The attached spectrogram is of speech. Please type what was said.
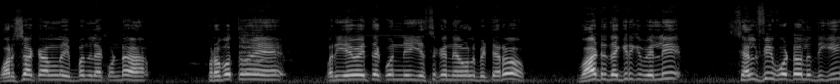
వర్షాకాలంలో ఇబ్బంది లేకుండా ప్రభుత్వమే మరి ఏవైతే కొన్ని ఇసుక నిల్వలు పెట్టారో వాటి దగ్గరికి వెళ్ళి సెల్ఫీ ఫోటోలు దిగి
